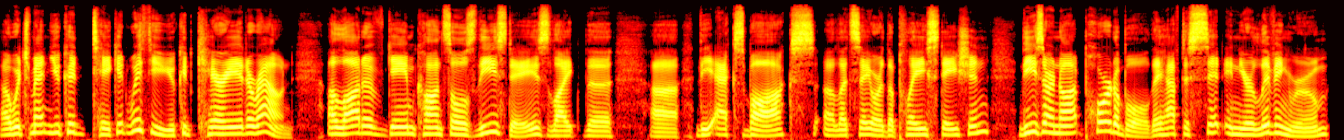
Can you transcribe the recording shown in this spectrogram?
uh, which meant you could take it with you, you could carry it around. A lot of game consoles these days, like the uh, the Xbox, uh, let's say, or the PlayStation, these are not portable. They have to sit in your living room,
